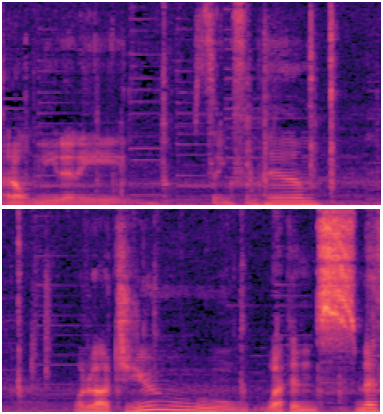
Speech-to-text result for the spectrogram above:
I don't need anything from him. What about you, weaponsmith?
